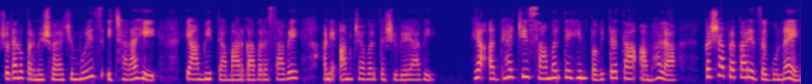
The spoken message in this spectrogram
श्रोत्यानो परमेश्वराची मुळीच इच्छा नाही की आम्ही त्या मार्गावर असावे आणि आमच्यावर तशी वेळ यावी. ह्या अध्यायाची सामर्थ्यहीन पवित्रता आम्हाला कशा प्रकारे जगू नये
